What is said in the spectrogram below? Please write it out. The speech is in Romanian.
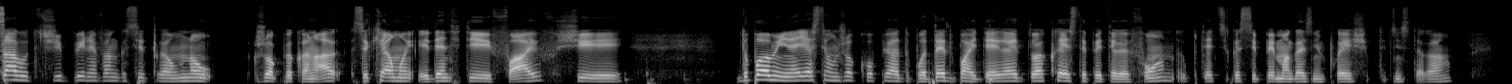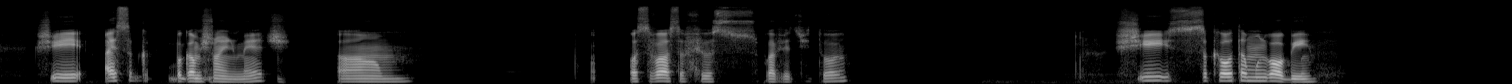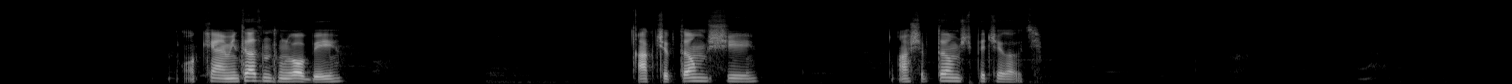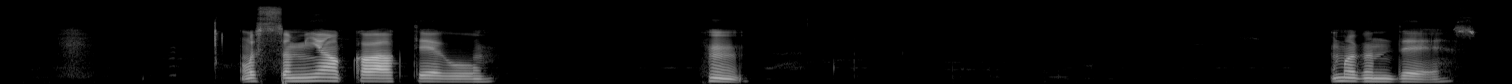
Salut și bine v-am găsit la un nou joc pe canal. Se cheamă Identity 5 și după mine este un joc copiat după Dead by Daylight, doar că este pe telefon. Îl puteți găsi pe magazin Play și puteți instala. Și hai să băgăm și noi în meci. Um, o să vreau să fiu supraviețuitor. Și să căutăm un lobby. Ok, am intrat într-un lobby. Acceptăm și așteptăm și pe ceilalți. O să-mi iau caracterul... Hmm. Mă gândesc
